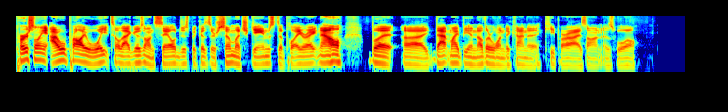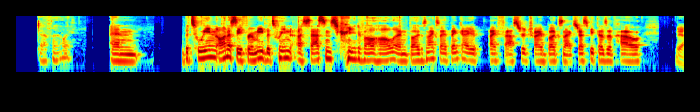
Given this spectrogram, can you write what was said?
personally, I will probably wait till that goes on sale just because there's so much games to play right now. But uh, that might be another one to kind of keep our eyes on as well. Definitely. And between honestly for me between assassin's creed valhalla and bugsnax i think i i faster tried bugsnax just because of how Yeah.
